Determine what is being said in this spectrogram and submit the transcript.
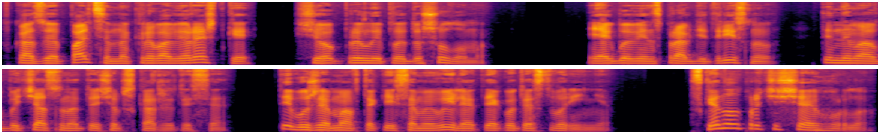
вказує пальцем на криваві рештки, що прилипли до шолома. Якби він справді тріснув, ти не мав би часу на те, щоб скаржитися. Ти б уже мав такий самий вигляд, як у те створіння. Скенон прочищає горло.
